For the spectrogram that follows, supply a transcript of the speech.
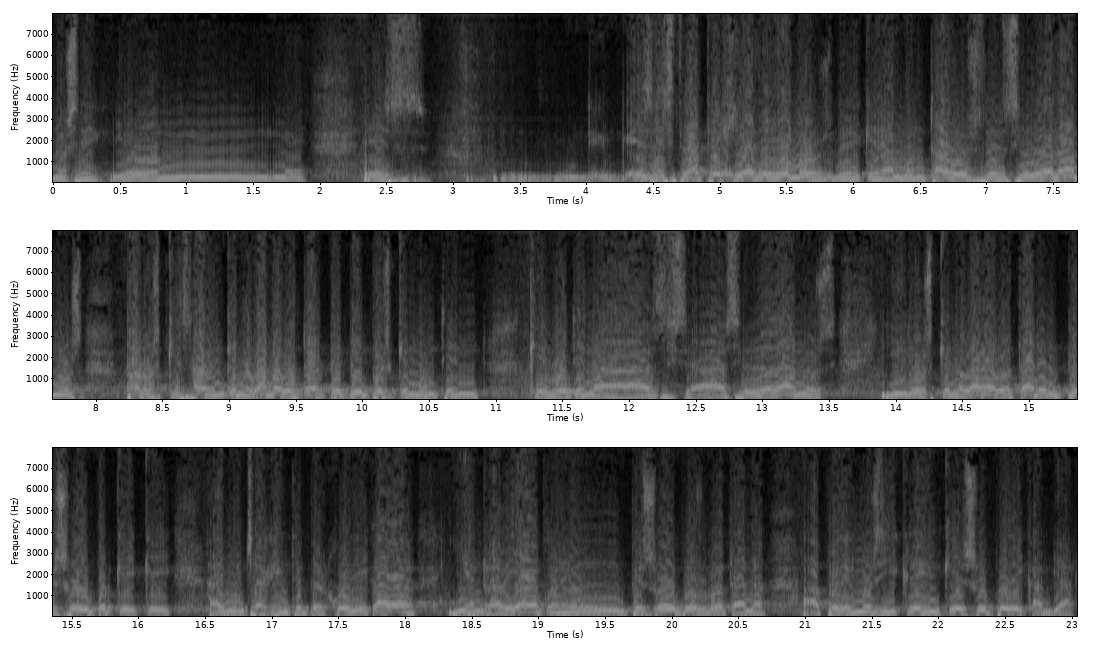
no sé, yo mm, es es estrategia de ellos, de que han montado ciudadanos, para los que saben que no van a votar PP, pues que monten, que voten a, ciudadanos, y los que no van a votar el PSOE, porque que hay mucha gente perjudicada y enrabiada con el PSOE, pues votan a, a Podemos y creen que eso puede cambiar.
